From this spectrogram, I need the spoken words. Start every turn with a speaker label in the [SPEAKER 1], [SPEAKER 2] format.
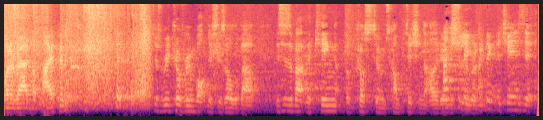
[SPEAKER 1] Want to ride my python?
[SPEAKER 2] Just recovering what this is all about. This is about the King of Customs competition that Harley Davidson
[SPEAKER 3] Actually, I think they changed it.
